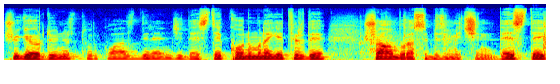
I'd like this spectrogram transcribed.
şu gördüğünüz turkuaz direnci destek konumuna getirdi. Şu an burası bizim için destek.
